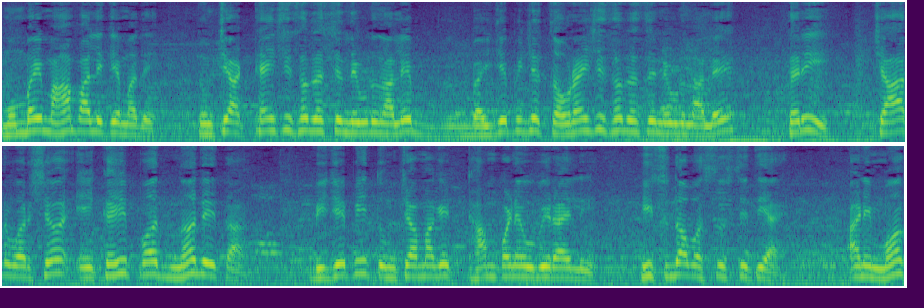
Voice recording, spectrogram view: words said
मुंबई महापालिकेमध्ये तुमचे अठ्ठ्याऐंशी सदस्य निवडून आले बी जे पीचे चौऱ्याऐंशी सदस्य निवडून आले. तरी चार वर्ष एकही पद न देता बी जे पी तुमच्यामागे ठामपणे उभी राहिली. ही सुद्धा वस्तुस्थिती आहे. आणि मग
